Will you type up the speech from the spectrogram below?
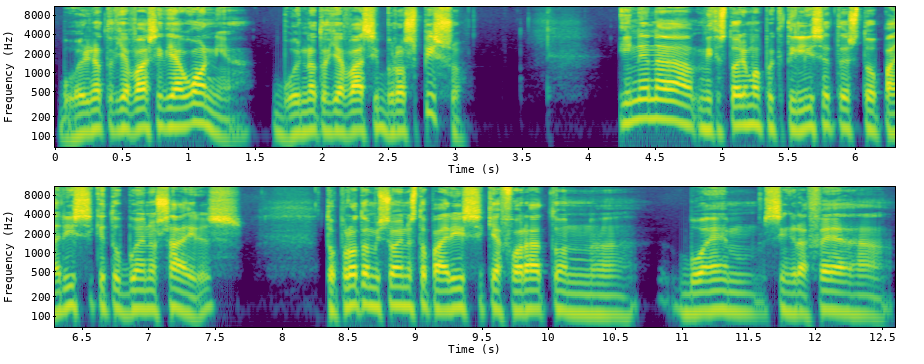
μπορεί να το διαβάσει διαγώνια, μπορεί να το διαβάσει μπρος-πίσω. Είναι ένα μυθιστόρημα που εκτιλήσεται στο Παρίσι και το Buenos Aires. Το πρώτο μισό είναι στο Παρίσι και αφορά τον Μποέμ συγγραφέα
